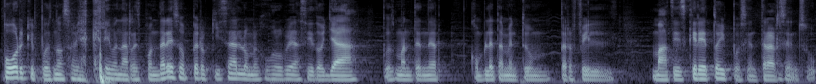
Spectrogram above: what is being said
porque pues no sabía que le iban a responder eso, pero quizá lo mejor hubiera sido ya pues mantener completamente un perfil más discreto y pues centrarse en su,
